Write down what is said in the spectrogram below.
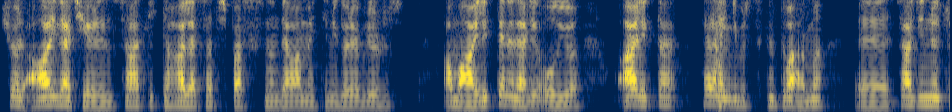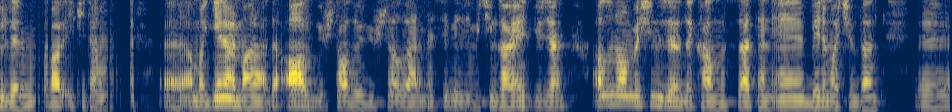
Şöyle aylığa çevirelim. Saatlikte hala satış baskısının devam ettiğini görebiliyoruz. Ama aylıkta neler oluyor? Aylıkta herhangi bir sıkıntı var mı? Ee, sadece nötrlerimiz var iki tane. Ee, ama genel manada al güçlü al ve güçlü al vermesi bizim için gayet güzel. Alın 15'in üzerinde kalması zaten e, benim açımdan e,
